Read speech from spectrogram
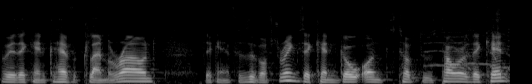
where they can have a climb around. They can have a sip of drink. They can go on top to the tower. They can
